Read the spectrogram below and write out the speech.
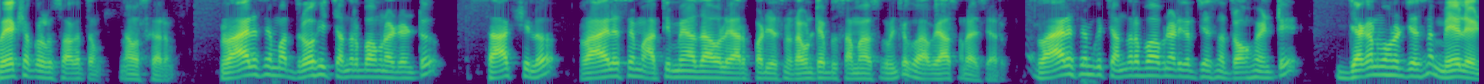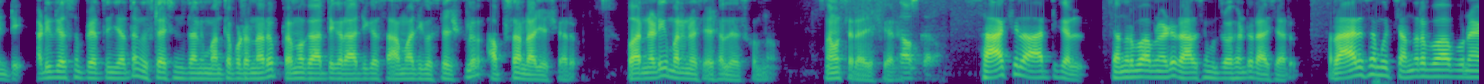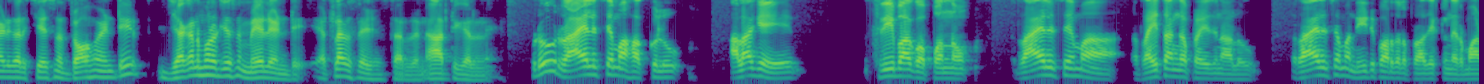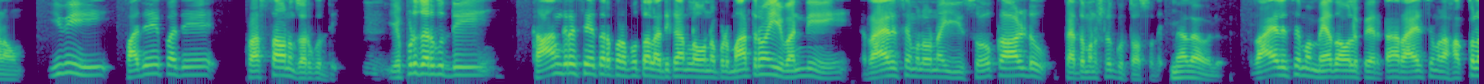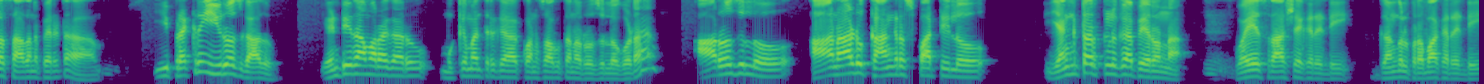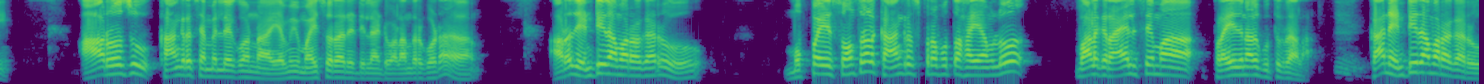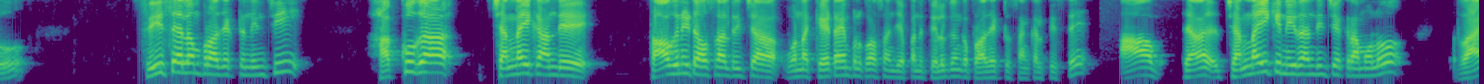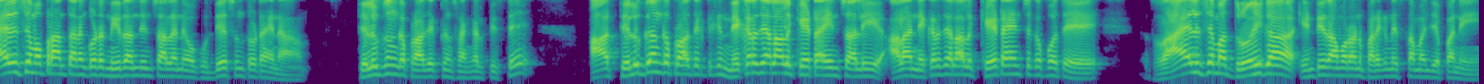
వీక్షకులకు స్వాగతం నమస్కారం. రాయలసీమ ద్రోహి చంద్రబాబు నాయుడు అంటూ సాక్షిలో రాయలసీమ అతి మేధావులు ఏర్పాటు చేసిన రౌండ్ టేబుల్ సమావేశం గురించి ఒక వ్యాసం రాశారు. రాయలసీమకి చంద్రబాబు నాయుడు గారు చేసిన ద్రోహం ఏంటి? జగన్మోహన్ రెడ్డి చేసిన మేలు ఏంటి? అడిగి చేసిన ప్రయత్నం చేద్దాం. విశ్లేషించడానికి మనతో పాటు ఉన్నారు ప్రముఖ ఆర్థిక రాజకీయ సామాజిక విశ్లేషకులు అప్సాన్ రాజేష్ గారు. వారిని అడిగి మరిన్ని విశేషాలు తెలుసుకుందాం. నమస్తే రాజేష్ గారు. నమస్కారం. సాక్షిల ఆర్టికల్ చంద్రబాబు నాయుడు రాయలసీమ ద్రోహం అంటూ రాశారు. రాయలసీమకు చంద్రబాబు నాయుడు గారు చేసిన ద్రోహం ఏంటి? జగన్మోహన్ రెడ్డి చేసిన మేలు ఏంటి? ఎట్లా విశ్లేషిస్తారు దాన్ని ఆర్టికల్ని? ఇప్పుడు రాయలసీమ హక్కులు అలాగే శ్రీబాగ్ ఒప్పందం రాయలసీమ రైతాంగ ప్రయోజనాలు రాయలసీమ నీటిపారుదల ప్రాజెక్టుల నిర్మాణం ఇవి పదే పదే ప్రస్తావన జరుగుద్ది. ఎప్పుడు జరుగుద్ది? కాంగ్రెసేతర ప్రభుత్వాలు అధికారంలో ఉన్నప్పుడు మాత్రమే ఇవన్నీ రాయలసీమలో ఉన్న ఈ సోకాల్డ్ పెద్ద మనుషులకు గుర్తొస్తుంది. మేధావులు. రాయలసీమ మేధావుల పేరిట రాయలసీమ హక్కుల సాధన పేరిట ఈ ప్రక్రియ ఈ రోజు కాదు. ఎన్టీ రామారావు గారు ముఖ్యమంత్రిగా కొనసాగుతున్న రోజుల్లో కూడా ఆ రోజుల్లో ఆనాడు కాంగ్రెస్ పార్టీలో యంగ్ టర్కులుగా పేరున్న వైఎస్ రాజశేఖర రెడ్డి గంగుల ప్రభాకర్ రెడ్డి ఆ రోజు కాంగ్రెస్ ఎమ్మెల్యేగా ఉన్న ఎంవి మైసూరారెడ్డి లాంటి వాళ్ళందరూ కూడా ఆ రోజు ఎన్టీ రామారావు గారు ముప్పై ఐదు సంవత్సరాల కాంగ్రెస్ ప్రభుత్వ హయాంలో వాళ్ళకి రాయలసీమ ప్రయోజనాలు గుర్తుకు రాలా. కానీ ఎన్టీ రామారావు గారు శ్రీశైలం ప్రాజెక్టు నుంచి హక్కుగా చెన్నైకి అందే తాగునీటి అవసరాల రీత్యా ఉన్న కేటాయింపుల కోసం అని చెప్పని తెలుగంగ ప్రాజెక్టు సంకల్పిస్తే ఆ చెన్నైకి నీరు అందించే క్రమంలో రాయలసీమ ప్రాంతానికి కూడా నీరు అందించాలనే ఒక ఉద్దేశంతో ఆయన తెలుగంగ ప్రాజెక్టును సంకల్పిస్తే ఆ తెలుగంగ ప్రాజెక్టుకి నికర జలాలు కేటాయించాలి. అలా నికర జలాలు కేటాయించకపోతే రాయలసీమ ద్రోహిగా ఎన్టీ రామారావుని పరిగణిస్తామని చెప్పని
